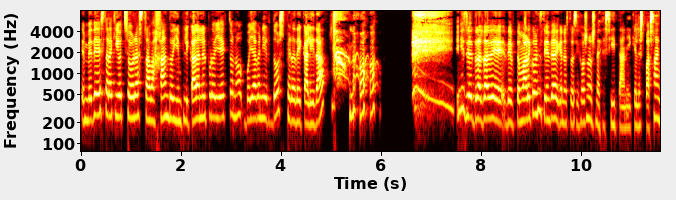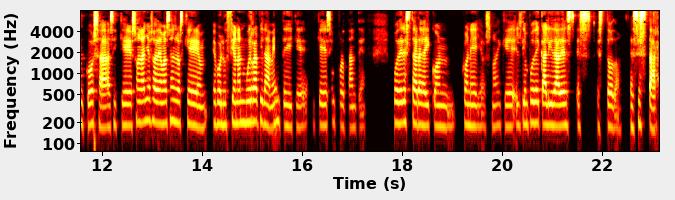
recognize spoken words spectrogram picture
en vez de estar aquí ocho horas trabajando y implicada en el proyecto, ¿no? Voy a venir dos, pero de calidad, Y se trata de, tomar conciencia de que nuestros hijos nos necesitan y que les pasan cosas y que son años además en los que evolucionan muy rápidamente y que es importante poder estar ahí con, con ellos, ¿no? Y que el tiempo de calidad es, es, es, todo, es estar,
